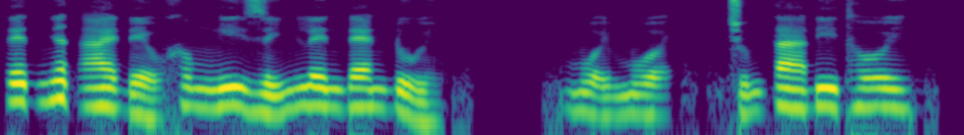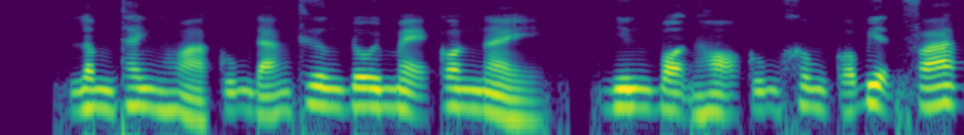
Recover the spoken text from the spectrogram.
Tết nhất ai đều không nghĩ dính lên đen đuổi Muội muội, chúng ta đi thôi. Lâm Thanh Hòa cũng đáng thương đôi mẹ con này, nhưng bọn họ cũng không có biện pháp,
